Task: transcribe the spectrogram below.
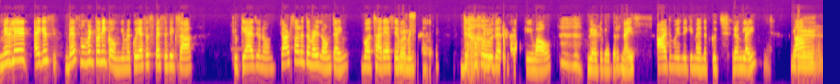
मेरे लिए आई गेस बेस्ट मोमेंट तो नहीं कहूँगी मैं कोई ऐसा स्पेसिफिक सा क्योंकि एज यू नो चार साल is a very long time बहुत सारे ऐसे मोमेंट्स हैं जहाँ मुझे ऐसा लगा कि wow we are together nice आठ महीने की मेहनत कुछ रंग लाई। um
